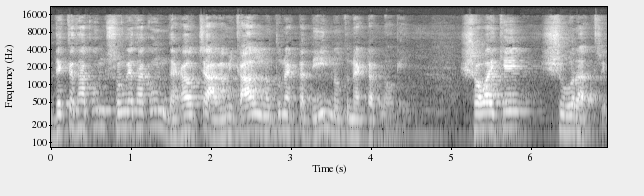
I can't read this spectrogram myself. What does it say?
দেখতে থাকুন, সঙ্গে থাকুন। দেখা হচ্ছে আগামীকাল নতুন একটা দিন, নতুন একটা ব্লগে সবাইকে শুভরাত্রি।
